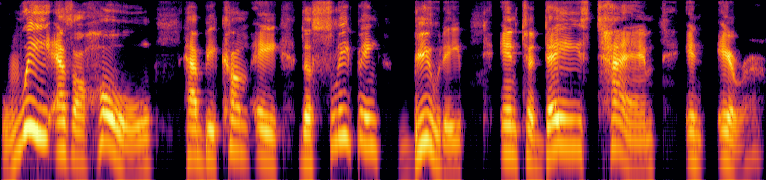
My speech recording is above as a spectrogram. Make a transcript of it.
we as a whole have become a the sleeping beauty in today's time in error.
